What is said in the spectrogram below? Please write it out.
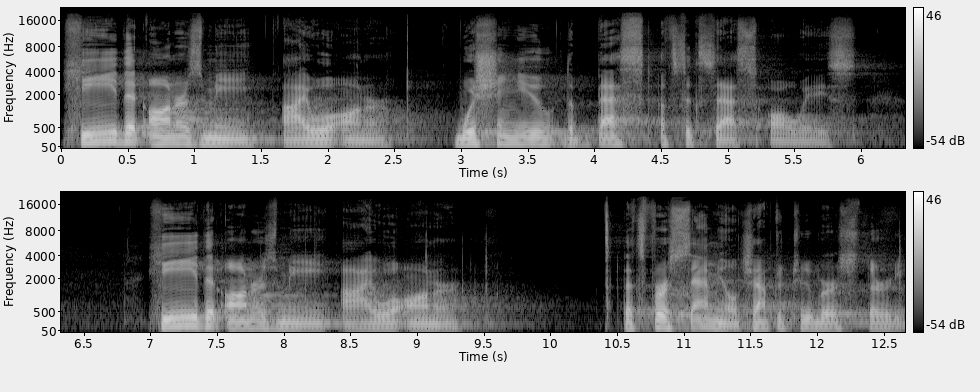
He that honors me, I will honor, wishing you the best of success always. He that honors me, I will honor. That's 1 Samuel chapter 2 verse 30.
